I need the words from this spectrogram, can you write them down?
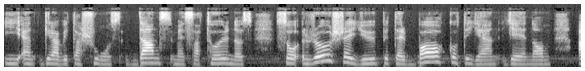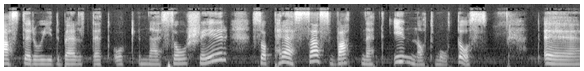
i en gravitationsdans med Saturnus så rör sig Jupiter bakåt igen genom asteroidbältet och när så sker så pressas vattnet inåt mot oss. Eh,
